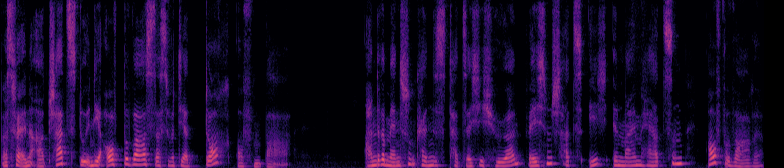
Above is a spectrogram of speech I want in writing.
Was für eine Art Schatz du in dir aufbewahrst, das wird ja doch offenbar. Andere Menschen können es tatsächlich hören, welchen Schatz ich in meinem Herzen aufbewahre.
